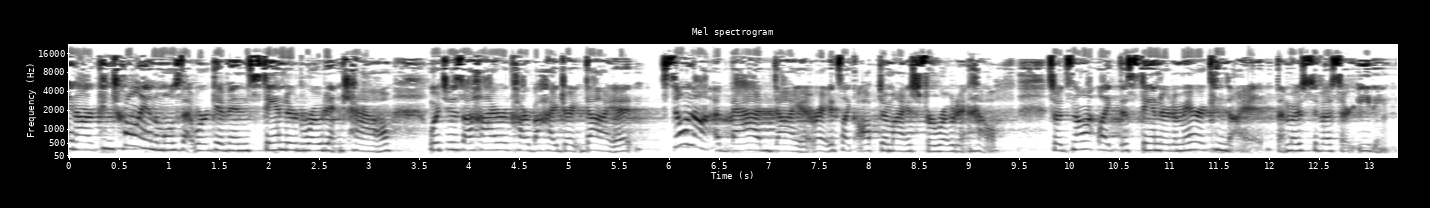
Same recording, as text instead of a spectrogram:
in our control animals that were given standard rodent chow, which is a higher carbohydrate diet, still not a bad diet, right? It's like optimized for rodent health. So it's not like the standard American diet that most of us are eating.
